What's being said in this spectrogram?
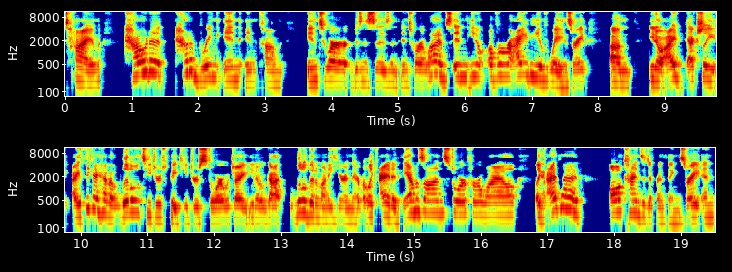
time how to how to bring in income into our businesses and into our lives in you know a variety of ways right? Um you know i actually i think i had a little teachers pay teachers store which i you know got a little bit of money here and there but like i had an amazon store for a while. Like yeah. i've had all kinds of different things right? And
